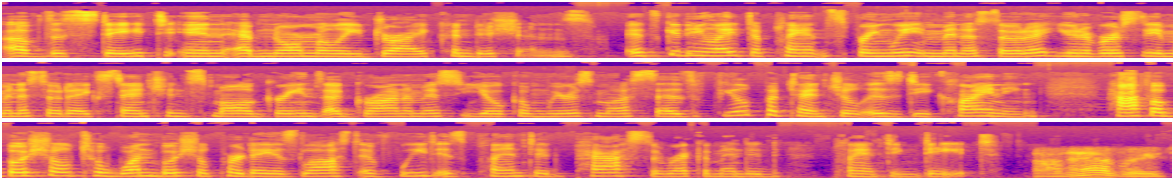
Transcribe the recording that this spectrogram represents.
of the state in abnormally dry conditions. It's getting late to plant spring wheat in Minnesota. University of Minnesota Extension small grains agronomist Jochum Wiersma says field potential is declining. Half a bushel to one bushel per day is lost if wheat is planted past the recommended planting date. On average,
